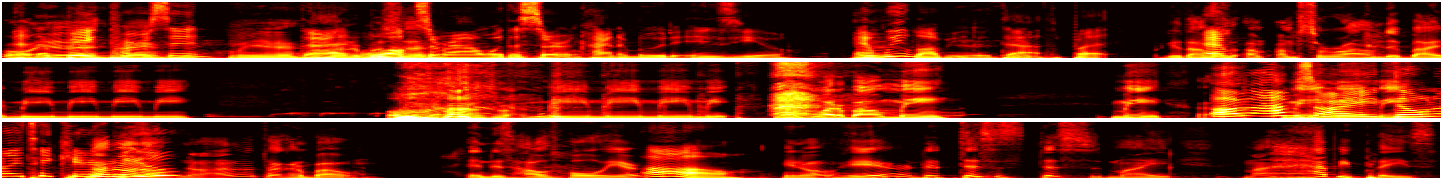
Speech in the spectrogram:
Oh, and a yeah, big yeah. person Well, yeah, that walks around with a certain kind of mood is you and we love you to death but because I'm, I'm I'm surrounded by me, me, me, me. That's what I'm sur- me, me, me, me. No, what about me? Me. oh, i'm Me, me, sorry me. don't i take care No, of no, you no, no. I'm not talking about in this household here. oh You know, here, thi- this is this is my my happy place.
